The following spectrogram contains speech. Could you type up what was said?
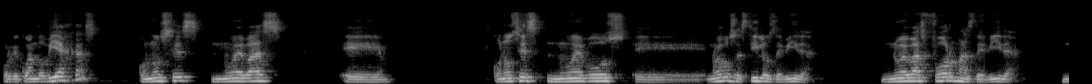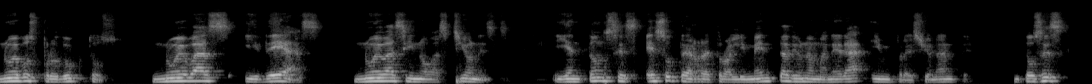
Porque cuando viajas, conoces nuevas, eh, conoces nuevos, eh, nuevos estilos de vida, nuevas formas de vida, nuevos productos, nuevas ideas, nuevas innovaciones. Y entonces eso te retroalimenta de una manera impresionante. Entonces,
